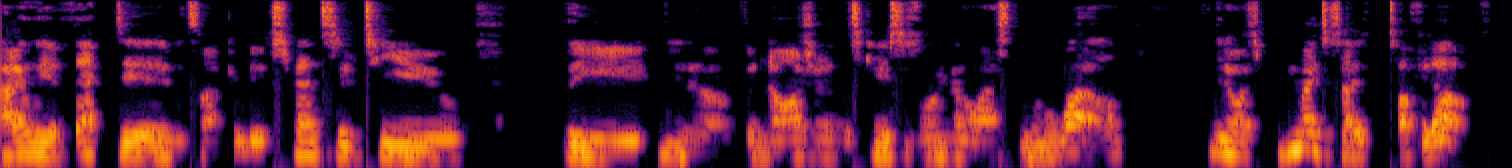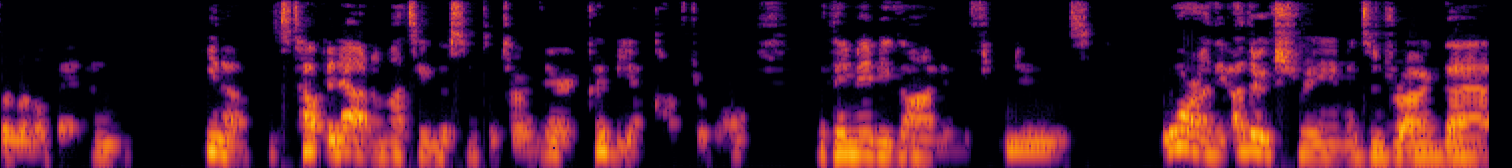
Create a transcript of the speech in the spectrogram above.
highly effective. It's not going to be expensive to you. The you know the nausea in this case is only going to last a little while. You know, you might decide to tough it out for a little bit, and you know, it's tough it out. I'm not saying those symptoms aren't there. It could be uncomfortable, but they may be gone in a few days. Or on the other extreme, it's a drug that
